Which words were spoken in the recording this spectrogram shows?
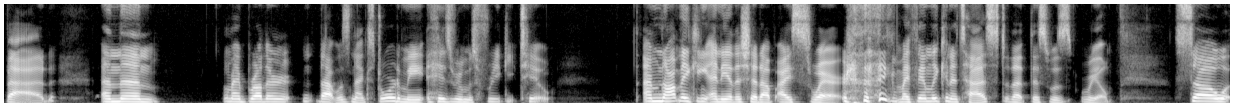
bad. And then my brother that was next door to me, his room was freaky too. I'm not making any of the shit up, I swear. my family can attest that this was real. So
